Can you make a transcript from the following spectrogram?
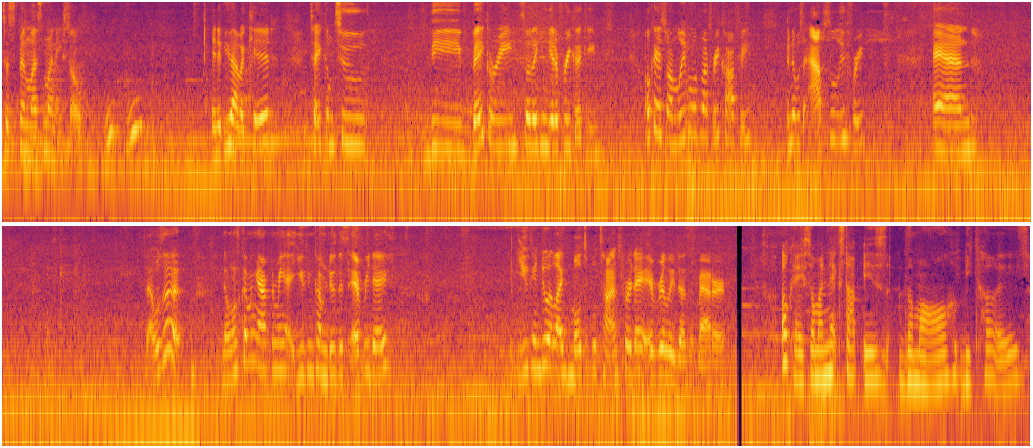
to spend less money. So, and if you have a kid, take them to the bakery so they can get a free cookie. Okay, so I'm leaving with my free coffee, and it was absolutely free. And that was it. No one's coming after me. You can come do this every day. You can do it like multiple times per day. It really doesn't matter. Okay, so my next stop is the mall because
